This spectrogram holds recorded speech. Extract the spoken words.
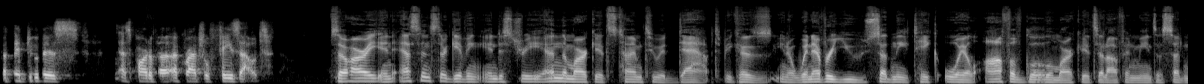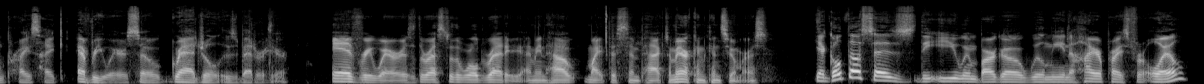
but they do this as part of a, a gradual phase out. So Ari, in essence, they're giving industry and the markets time to adapt because, you know, whenever you suddenly take oil off of global markets, it often means a sudden price hike everywhere. So gradual is better here. Everywhere. Is the rest of the world ready? I mean, how might this impact American consumers? Yeah, Goldthau says the EU embargo will mean a higher price for oil,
